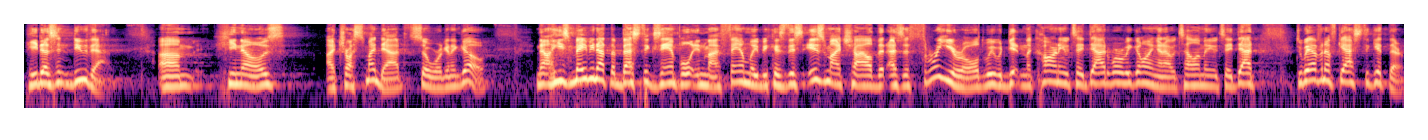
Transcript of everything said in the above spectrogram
He doesn't do that. Um, he knows, I trust my dad, so we're gonna go. Now, he's maybe not the best example in my family because this is my child that as a three year old, we would get in the car and he would say, Dad, where are we going? And I would tell him, and he would say, Dad, do we have enough gas to get there?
